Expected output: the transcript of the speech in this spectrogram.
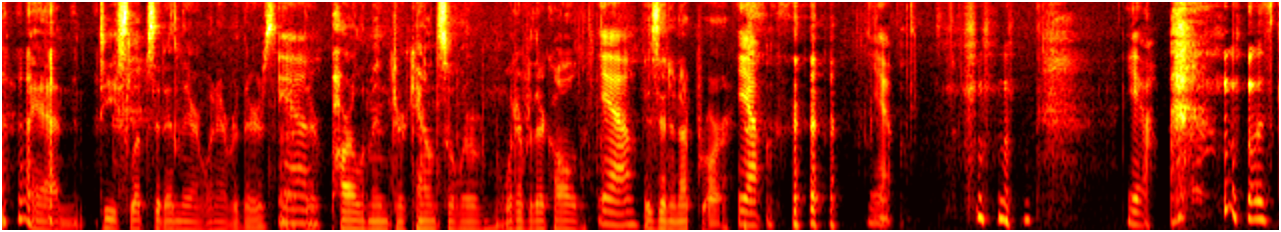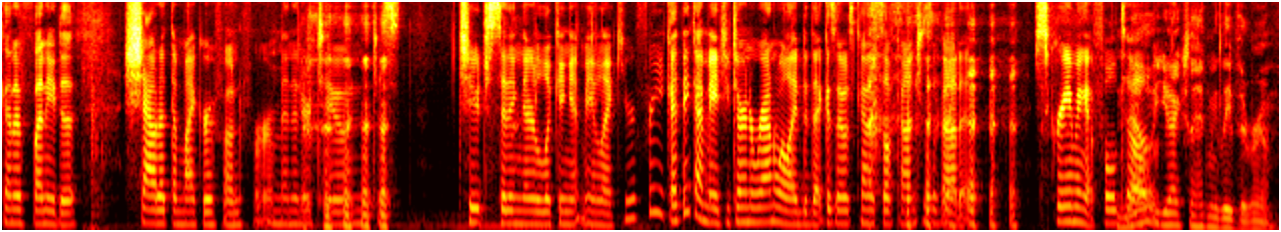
and Tee slips it in there whenever there's the, Yeah. their parliament or council or whatever they're called Yeah. is in an uproar. Yeah. yeah. yeah. it was kind of funny to shout at the microphone for a minute or two and just Chooch sitting there looking at me like, you're a freak. I think I made you turn around while I did that because I was kind of self conscious about it. Screaming at full tilt. No, you actually had me leave the room.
